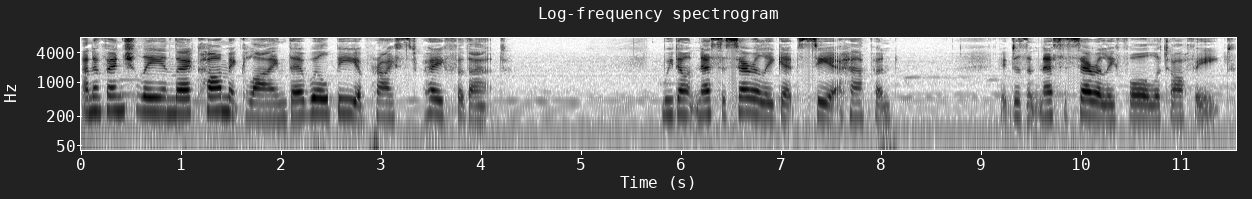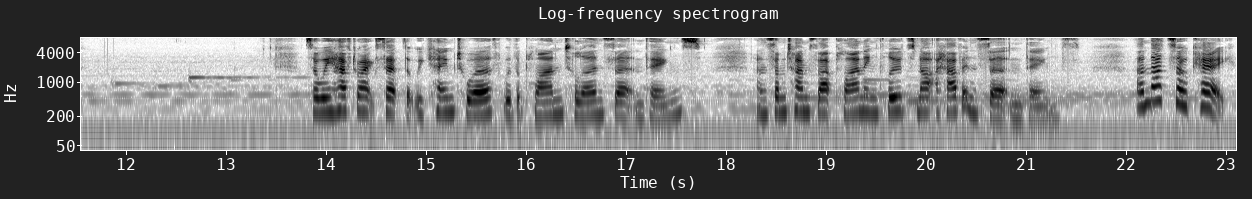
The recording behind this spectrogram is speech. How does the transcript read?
And eventually, in their karmic line, there will be a price to pay for that. We don't necessarily get to see it happen, it doesn't necessarily fall at our feet. So we have to accept that we came to Earth with a plan to learn certain things, and sometimes that plan includes not having certain things. And that's okay.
